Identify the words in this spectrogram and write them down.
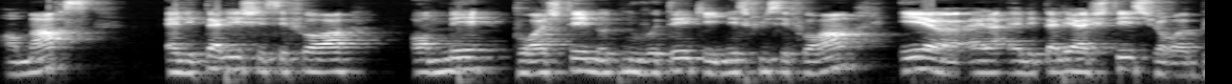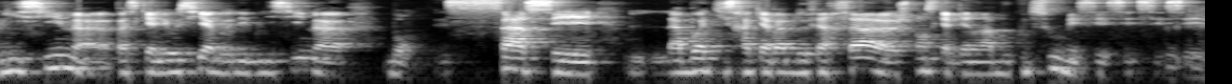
en mars, elle est allée chez Sephora en mai pour acheter notre nouveauté qui est une exclue Sephora et euh, elle, elle, est allée acheter sur euh, Blissim euh, parce qu'elle est aussi abonnée Blissim. bon, ça c'est la boîte qui sera capable de faire ça. Je pense qu'elle gagnera beaucoup de sous, mais c'est c'est c'est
